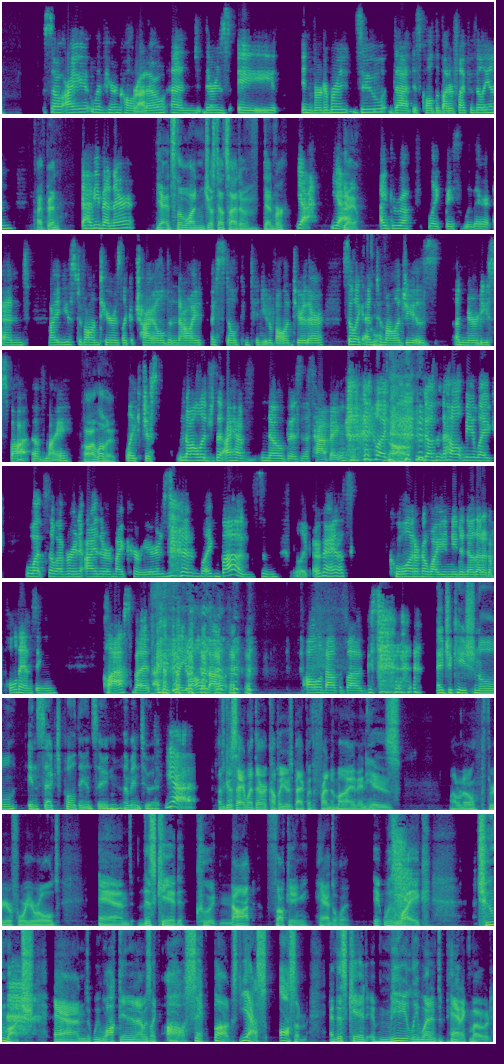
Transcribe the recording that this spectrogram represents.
So I live here in Colorado and there's a invertebrate zoo that is called the Butterfly Pavilion. I've been. Have you been there? Yeah. It's the one just outside of Denver. Yeah. Yeah. yeah. I grew up like basically there and I used to volunteer as like a child and now I, I still continue to volunteer there. So like entomology is a nerdy spot of my Oh, I love it. like just knowledge that I have no business having. like uh-huh. it doesn't help me like whatsoever in either of my careers and like bugs and you're like, okay, that's cool. I don't know why you need to know that at a pole dancing class, but I can tell you all about all about the bugs. Educational insect pole dancing. I'm into it. yeah. I was going to say, I went there a couple years back with a friend of mine and his, I don't know, three or four year old. And this kid could not fucking handle it. It was like too much. And we walked in and I was like, oh, sick bugs. Yes, awesome. And this kid immediately went into panic mode.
